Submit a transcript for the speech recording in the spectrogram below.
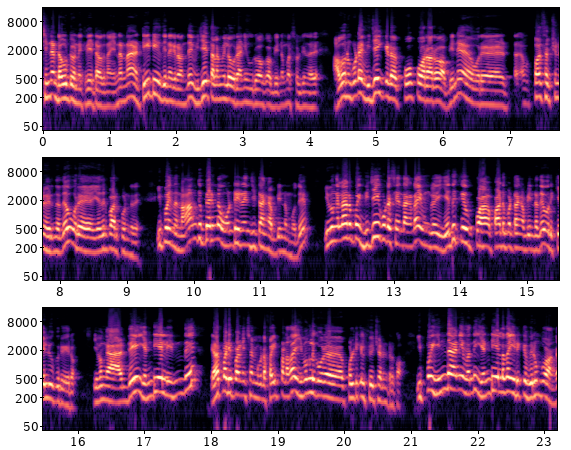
சின்ன டவுட் ஒன்று கிரியேட் ஆகுதுன்னா என்னன்னா டிடி தினகரன் வந்து விஜய் தலைமையில ஒரு அணி உருவாக்கும் அப்படின்ற மாதிரி சொல்லியிருந்தாரு. அவரு கூட விஜய் கிட்ட போக போறாரோ அப்படின்னு ஒரு பர்செப்ஷன் இருந்தது ஒரு எதிர்பார்ப்பு இருந்தது. இப்போ இந்த நான்கு பேருமே ஒன்றிணைஞ்சிட்டாங்க அப்படின்னும் போது இவங்க எல்லாரும் போய் விஜய் கூட சேர்ந்தாங்கன்னா இவங்க எதுக்கு பா பாடுபட்டாங்க அப்படின்றதே ஒரு கேள்விக்குறி வரும். இவங்க அதே என்டிஏல இருந்து எடப்பாடி பழனிசாமி கூட ஃபைட் பண்ணாதான் இவங்களுக்கு ஒரு பொலிட்டிக்கல் ஃபியூச்சர் இருக்கும். இப்போ இந்த அணி வந்து என்டிஏல தான் இருக்க விரும்புவாங்க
